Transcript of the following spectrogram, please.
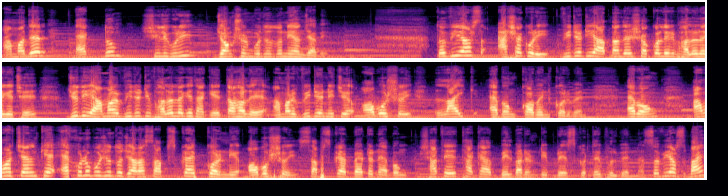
আমাদের একদম শিলিগুড়ি জংশন পর্যন্ত নিয়ে যাবে। তো ভিউয়ার্স আশা করি ভিডিওটি আপনাদের সকলের ভালো লেগেছে। যদি আমার ভিডিওটি ভালো লেগে থাকে, তাহলে আমার ভিডিও নিচে অবশ্যই লাইক এবং কমেন্ট করবেন। এবং আমার চ্যানেলকে এখনও পর্যন্ত যারা সাবস্ক্রাইব করেনি অবশ্যই সাবস্ক্রাইব বাটন এবং সাথে থাকা বেল বাটনটি প্রেস করতে ভুলবেন না। সো ভিউয়ার্স বাই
